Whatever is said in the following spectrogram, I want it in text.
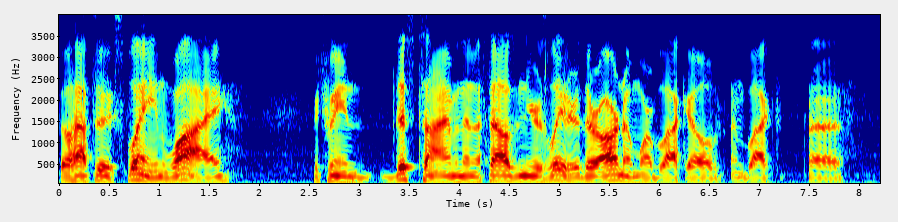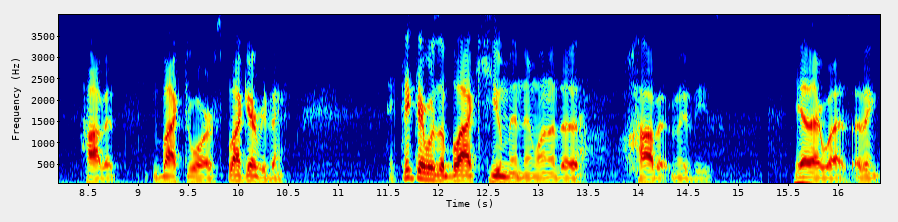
they'll have to explain why between this time and then a thousand years later there are no more black elves and black uh, hobbits, black dwarfs, black everything. I think there was a black human in one of the Hobbit movies. Yeah, there was. I think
